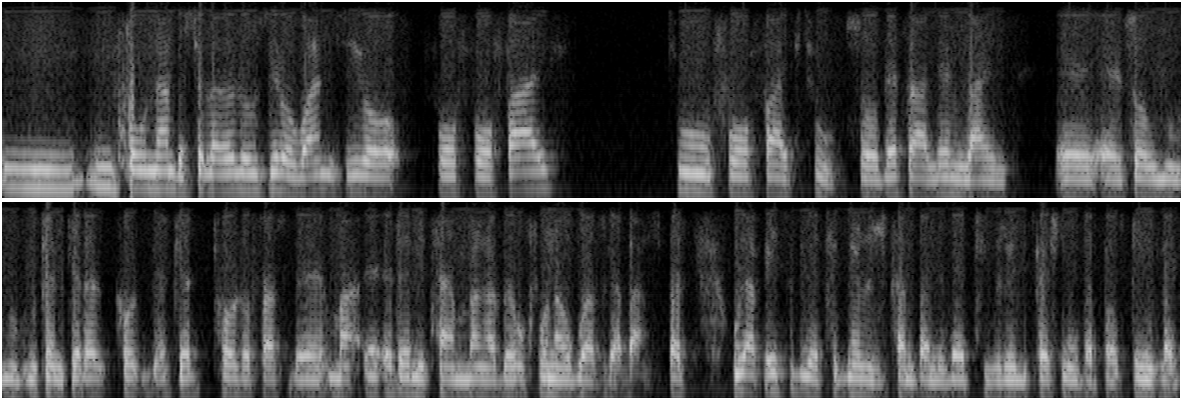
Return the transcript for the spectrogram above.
i-phone number selalo 0104452452 so that's our landline uh, uh, so you, you can get a, get hold of us there at any time mangabe ufuna ukwazi kabanzi but we are basically a technology company that is really passionate about things like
